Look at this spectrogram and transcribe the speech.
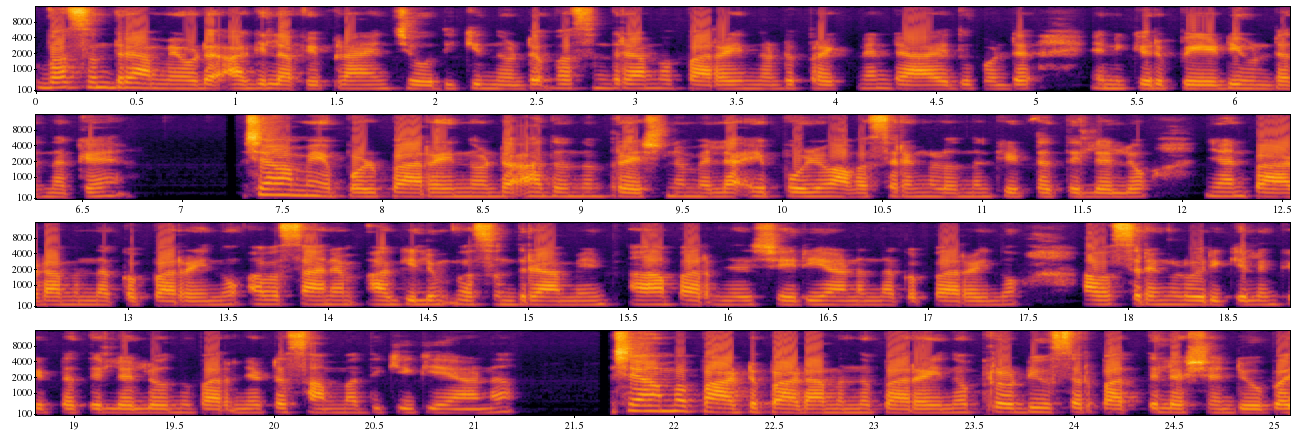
വസുന്ധരാമയോട് അഖിൽ അഭിപ്രായം ചോദിക്കുന്നുണ്ട്. വസന്തരാമ പറയുന്നുണ്ട് പ്രഗ്നന്റ് ആയതുകൊണ്ട് എനിക്കൊരു പേടിയുണ്ടെന്നൊക്കെ. ശ്യാമ എപ്പോൾ പറയുന്നുണ്ട് അതൊന്നും പ്രശ്നമല്ല എപ്പോഴും അവസരങ്ങളൊന്നും കിട്ടത്തില്ലല്ലോ ഞാൻ പാടാമെന്നൊക്കെ പറയുന്നു. അവസാനം അഖിലും വസുന്ധരാമയും ആ പറഞ്ഞത് ശരിയാണെന്നൊക്കെ പറയുന്നു. അവസരങ്ങൾ ഒരിക്കലും കിട്ടത്തില്ലല്ലോ എന്ന് പറഞ്ഞിട്ട് സമ്മതിക്കുകയാണ്. ശ്യാമ പാട്ട് പാടാമെന്ന് പറയുന്നു. പ്രൊഡ്യൂസർ പത്ത് ലക്ഷം രൂപ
